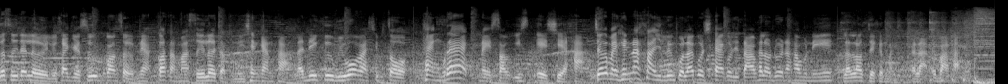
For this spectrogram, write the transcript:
ก็ซื้อได้เลยหรือใครอยากซื้ออุปกรณ์เสริมเนี่ยก็สามารถซื้อเลยจากตรงนี้เช่นกันค่ะและนี่คือ vivo flagship store แห่งแรกใน Southeast Asia ค่ะเจอกันใหม่ที่หน้าอย่าลืมกดไลค์กดแชร์กดติดตามให้เราด้วยนะคะวันนี้แล้วเราเจอกันใหม่ไปละบ๊ายบายค่ะ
